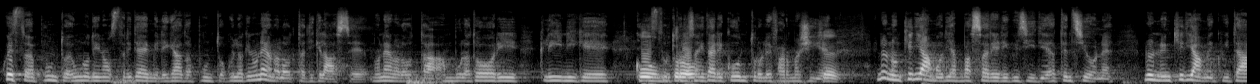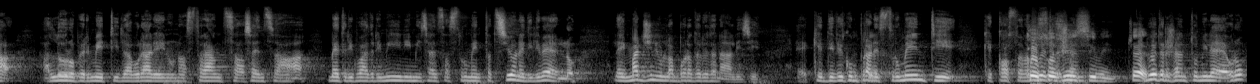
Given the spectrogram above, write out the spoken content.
Questo è appunto è uno dei nostri temi legato appunto a quello che non è una lotta di classe, non è una lotta ambulatori, cliniche, contro. strutture sanitarie contro le farmacie. Certo noi non chiediamo di abbassare i requisiti, attenzione, noi non chiediamo equità, a loro permetti di lavorare in una stanza senza metri quadri minimi, senza strumentazione di livello. Lei immagini un laboratorio d'analisi eh, che deve comprare certo. strumenti che costano 200-300 certo. mila euro.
